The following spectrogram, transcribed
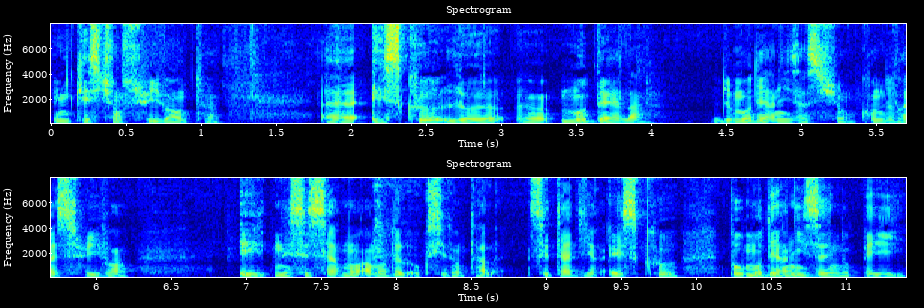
une question suivante. Est-ce que le modèle de modernisation qu'on devrait suivre est nécessairement un modèle occidental. C'est-à-dire, est-ce que pour moderniser nos pays,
